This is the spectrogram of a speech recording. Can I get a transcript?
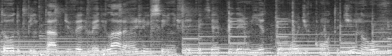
todo pintado de vermelho e laranja, e significa que a epidemia tomou de conta de novo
